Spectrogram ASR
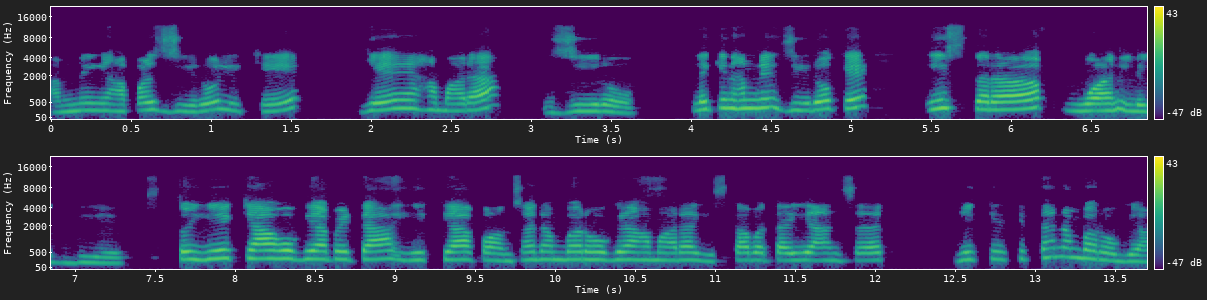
हमने यहाँ पर ज़ीरो लिखे, ये है हमारा ज़ीरो लेकिन हमने ज़ीरो के इस तरफ़ वन लिख दिए। तो ये क्या हो गया बेटा? ये क्या, कौन सा नंबर हो गया हमारा? इसका बताइए आंसर ये कितना नंबर हो गया?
